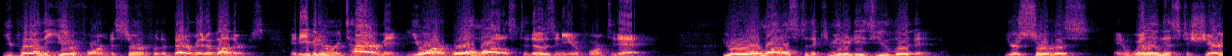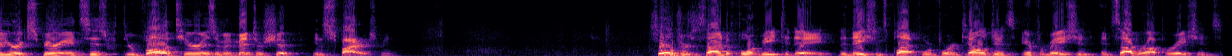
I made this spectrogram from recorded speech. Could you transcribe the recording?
You put on the uniform to serve for the betterment of others, and even in retirement, you are role models to those in uniform today. You are role models to the communities you live in. Your service and willingness to share your experiences through volunteerism and mentorship inspires me. Soldiers assigned to Fort Meade today, the nation's platform for intelligence, information, and cyber operations,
